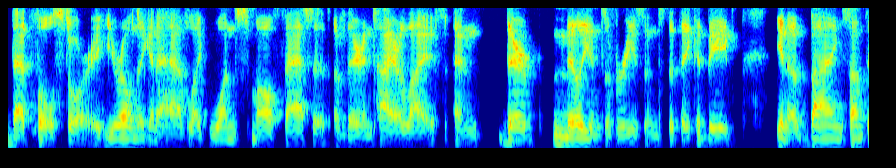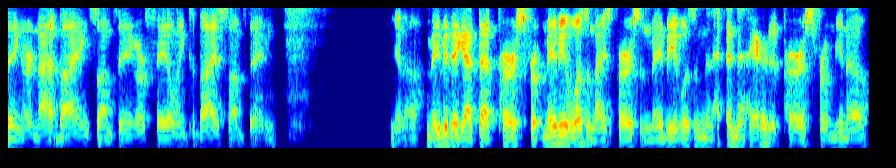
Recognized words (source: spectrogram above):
that full story. You're only going to have like one small facet of their entire life and there are millions of reasons that they could be you know buying something or not buying something or failing to buy something. You know maybe they got that purse for maybe it was a nice purse and maybe it was an inherited purse from you know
